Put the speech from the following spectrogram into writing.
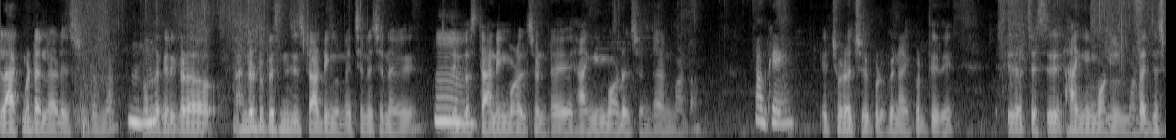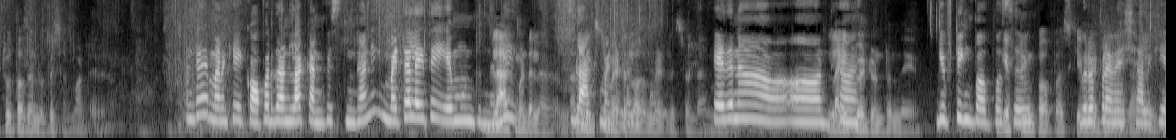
బ్లాక్ మెటల్ ఐడల్స్ చూద్దాం. మన దగ్గర ఇక్కడ హండ్రెడ్ రూపీస్ నుంచి స్టార్టింగ్ ఉన్నాయి చిన్న చిన్నవి. దీంట్లో స్టాండింగ్ మోడల్స్ ఉంటాయి హ్యాంగింగ్ మోడల్స్ ఉంటాయి అనమాట ఓకే. ఇది చూడొచ్చు ఇప్పుడు వినాయకుడిది ఇది. ఇది వచ్చేసి హ్యాంగింగ్ మోడల్ అనమాట జస్ట్ టూ థౌసండ్ రూపీస్ అనమాట ఇది. అంటే మనకి కాపర్ దానిలాగా కనిపిస్తుంది కానీ మెటల్ అయితే ఏముంటుందండి? బ్లాక్ మెటల్ మిక్స్ మెటల్ ఏదైనా లైట్ వెయిట్ ఉంటుంది. గిఫ్టింగ్ పర్పస్ గిఫ్టింగ్ పర్పస్కి ప్రవేశాలకి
